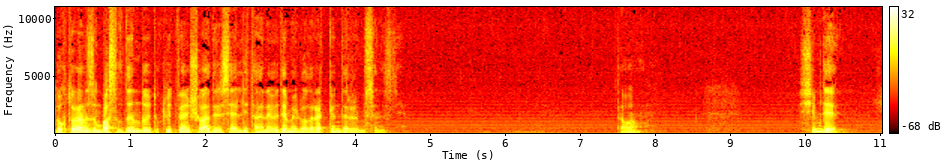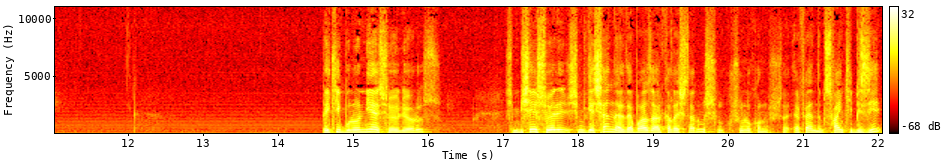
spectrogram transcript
Doktoranızın basıldığını duyduk. Lütfen şu adrese 50 tane ödemeli olarak gönderir misiniz diye. Tamam mı? Şimdi Peki bunu niye söylüyoruz? Şimdi bir şey söyle, şimdi geçenlerde bazı arkadaşlarımız şunu konuşmuşlar. Efendim sanki bizi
